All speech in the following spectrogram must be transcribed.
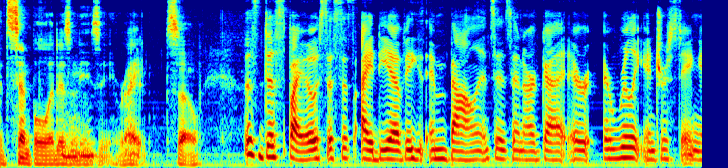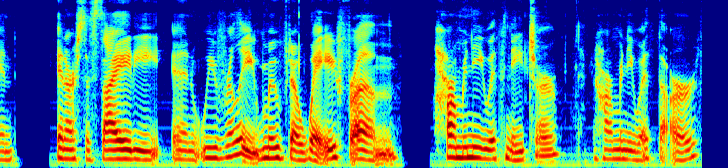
it's simple, it isn't easy, right? Mm-hmm. Right. So this dysbiosis, this idea of these imbalances in our gut, are, are really interesting in in our society, and we've really moved away from harmony with nature and harmony with the earth,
